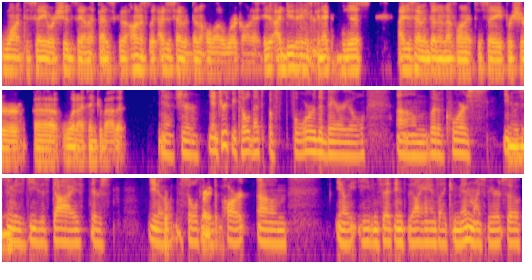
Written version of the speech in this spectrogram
want to say or should say on that passage. Because honestly, I just haven't done a whole lot of work on it. it I do think it's connected to this. I just haven't done enough on it to say for sure uh, what I think about it. Yeah, sure. Yeah, and truth be told, that's before the burial. Um, but of course, you know, mm-hmm. as soon as Jesus dies, there's, you know, the soul's going right. to depart. Um, you know, he even says, "Into thy hands I commend my spirit." So,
